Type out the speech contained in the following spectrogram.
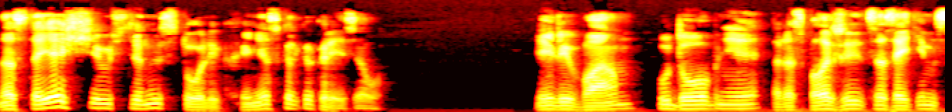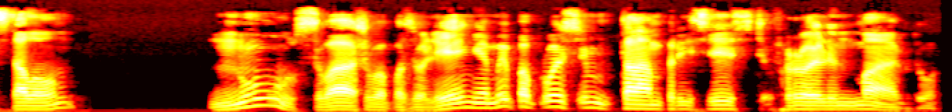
на стоящий у стены столик и несколько кресел. — Или вам удобнее расположиться за этим столом? Ну, с вашего позволения, мы попросим там присесть фройлен Магду.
